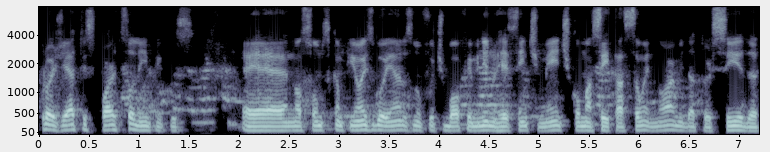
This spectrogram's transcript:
projeto Esportes Olímpicos. É, nós fomos campeões goianos no futebol feminino recentemente, com uma aceitação enorme da torcida,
